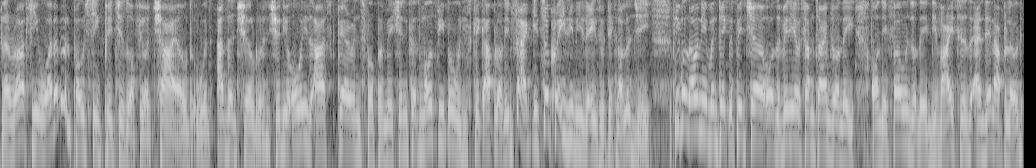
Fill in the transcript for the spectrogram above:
Now, Rakhi, what about posting pictures of your child with other children? Should you always ask parents for permission? Because most people will just click upload. In fact, it's so crazy these days with technology. People don't even take the picture or the video sometimes on the on their phones or their devices and then upload.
